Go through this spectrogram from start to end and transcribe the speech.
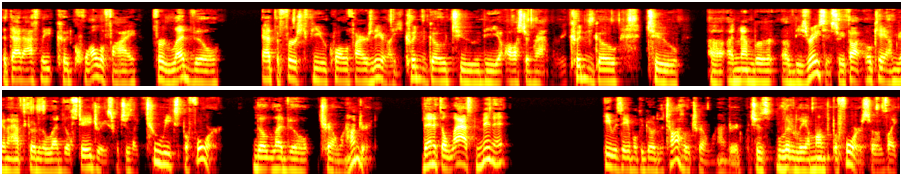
that that athlete could qualify for Leadville at the first few qualifiers of the year. Like he couldn't go to the Austin Rattler. He couldn't go to uh, a number of these races. So he thought, okay, I'm going to have to go to the Leadville stage race, which is like two weeks before the Leadville Trail 100. Then at the last minute, he was able to go to the Tahoe Trail 100, which is literally a month before. So it was like,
